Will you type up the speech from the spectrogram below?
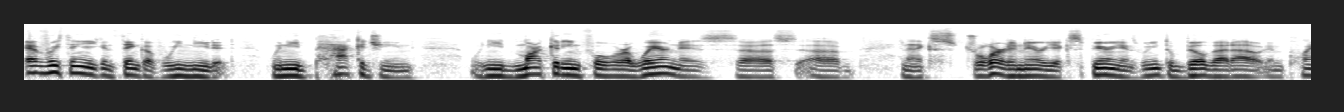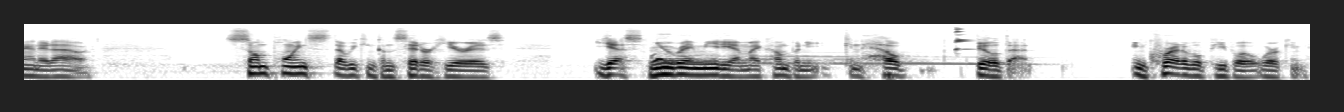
everything you can think of. We need it. We need packaging. We need marketing for awareness uh, uh, and an extraordinary experience. We need to build that out and plan it out. Some points that we can consider here is yes, New Ray Media, my company, can help build that. Incredible people working,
